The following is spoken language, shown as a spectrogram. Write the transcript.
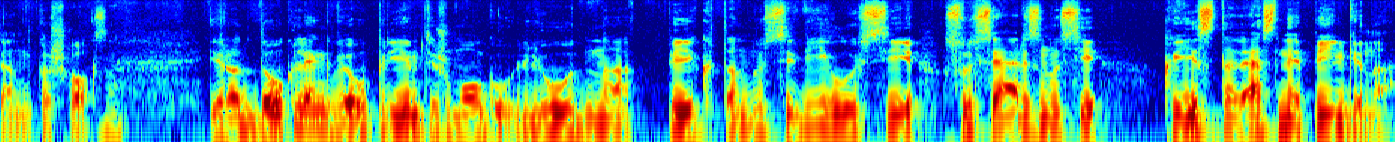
ten kažkoks. Yra daug lengviau priimti žmogų liūdną, piktą, nusivylusį, susierzinusi, kai jis tavęs nepingina.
